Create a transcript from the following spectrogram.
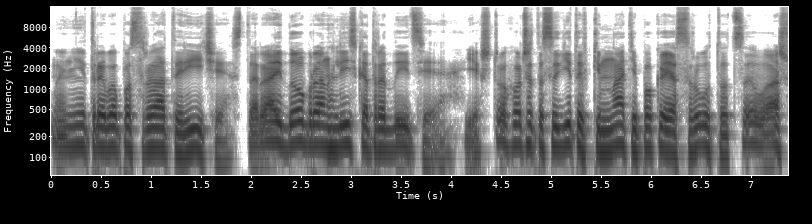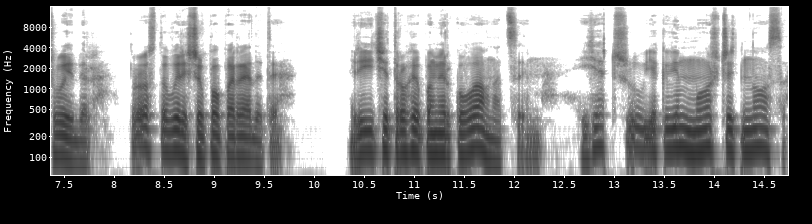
Мені треба посрати річі, стара й добра англійська традиція. Якщо хочете сидіти в кімнаті, поки я сру, то це ваш вибір. Просто вирішив попередити. Річі трохи поміркував над цим. Я чув, як він морщить носа.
